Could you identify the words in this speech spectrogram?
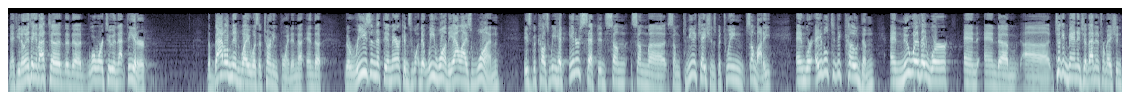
Now, if you know anything about uh, the, the World War II in that theater, the Battle of Midway was a turning point. And the, and the, the reason that the Americans, won, that we won, the Allies won, is because we had intercepted some, some, uh, some communications between somebody and were able to decode them and knew where they were and and um, uh, took advantage of that information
